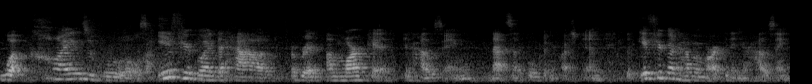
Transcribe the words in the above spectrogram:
what kinds of rules, if you're going to have a, a market in housing, that's an open question, but if you're going to have a market in your housing,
